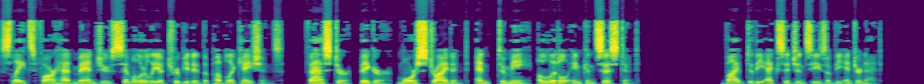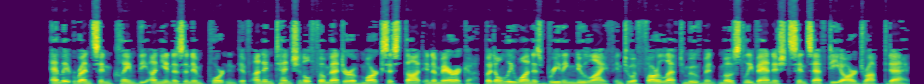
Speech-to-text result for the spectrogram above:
Slate's Farhad Manjoo similarly attributed the publications, faster, bigger, more strident, and, to me, a little inconsistent vibe to the exigencies of the Internet. Emmett Rensin claimed The Onion as an important if unintentional fomenter of Marxist thought in America, but only one is breathing new life into a far-left movement mostly vanished since FDR dropped dead.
